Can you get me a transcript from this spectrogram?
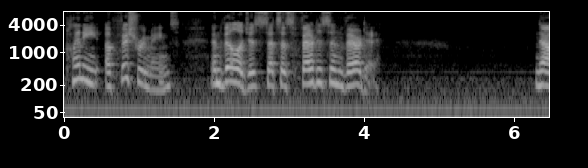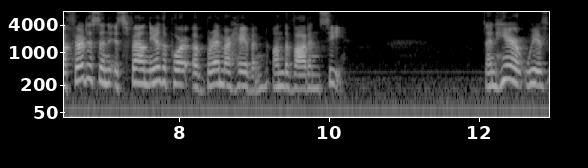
plenty of fish remains in villages such as Feddersen Wierde. Now, Feddersen is found near the port of Bremerhaven on the Wadden Sea. And here we have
